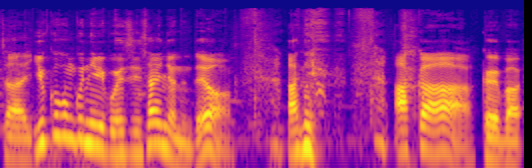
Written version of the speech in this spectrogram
자, 6909님이 보내주신 사연이었는데요. 아니, 아까 그 막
